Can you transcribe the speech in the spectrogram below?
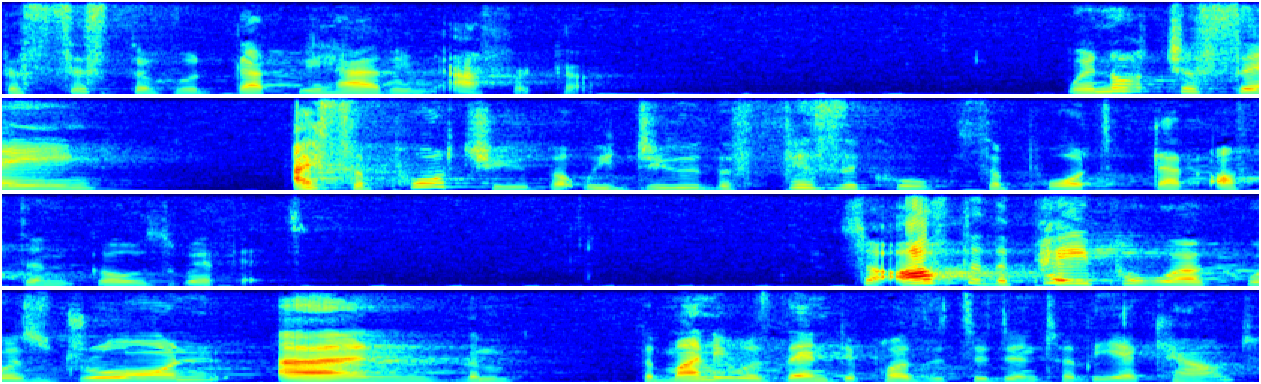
the sisterhood that we have in Africa. We're not just saying, I support you, but we do the physical support that often goes with it. So after the paperwork was drawn and the the money was then deposited into the account.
